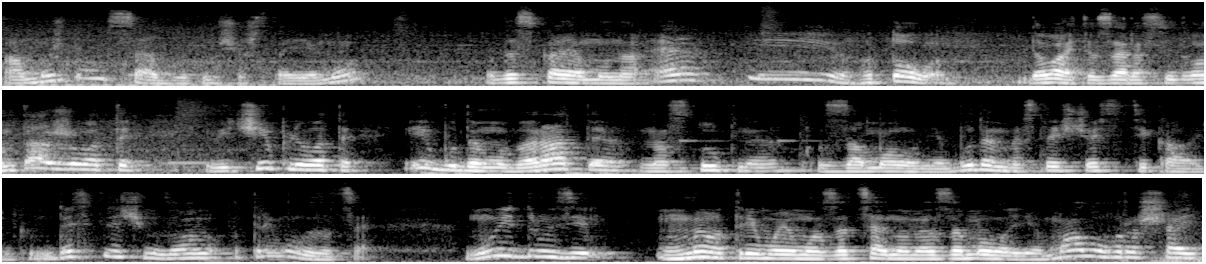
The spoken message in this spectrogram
А можливо все буде. Ну що стаємо. Натискаємо на E і готово. Давайте зараз відвантажувати, відчіплювати і будемо обирати наступне замовлення. Будемо вести щось цікавеньке. Ну, 10 тисяч ми з вами отримали за це. Ну і друзі, ми отримуємо за це нове замовлення мало грошей,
